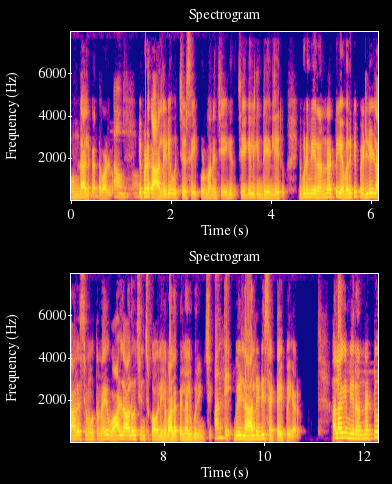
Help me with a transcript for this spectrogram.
ఉండాలి పెద్దవాళ్ళు. ఇప్పటికి ఆల్రెడీ వచ్చేసాయి. ఇప్పుడు మనం చేయగ చేయగలిగింది ఏం లేదు. ఇప్పుడు మీరు అన్నట్టు ఎవరికి పెళ్ళిళ్ళు ఆలస్యం అవుతున్నాయో వాళ్ళు ఆలోచించుకోవాలి వాళ్ళ పిల్లల గురించి. అంతే. వీళ్ళు ఆల్రెడీ సెట్ అయిపోయారు. అలాగే మీరు అన్నట్టు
